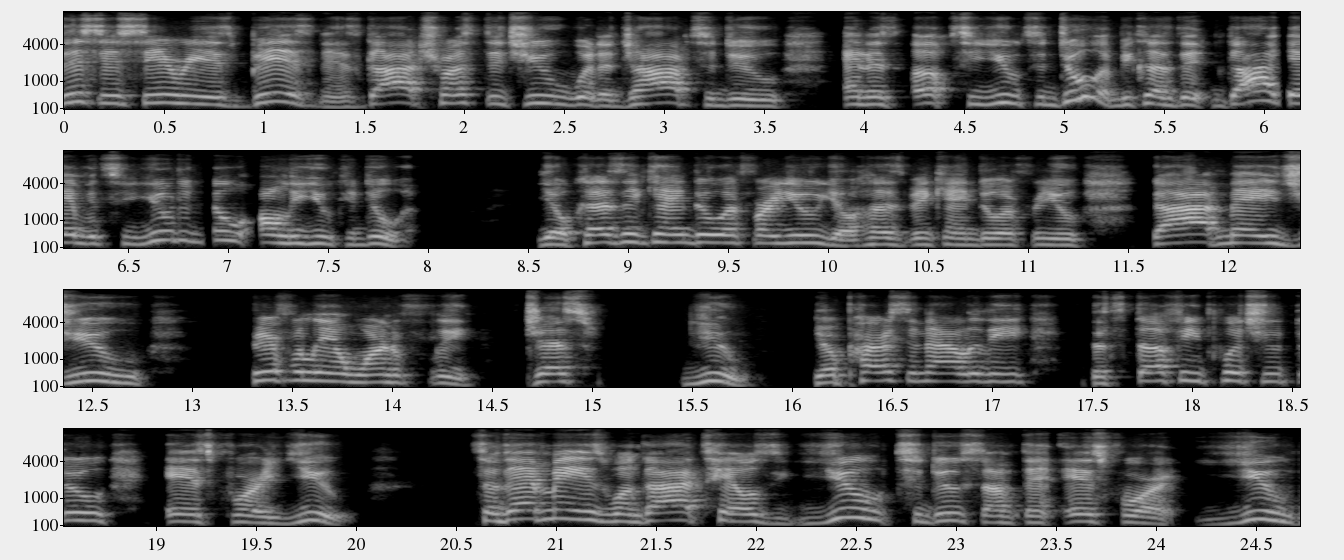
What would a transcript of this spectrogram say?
This is serious business. God trusted you with a job to do, and it's up to you to do it because it, God gave it to you to do. Only you can do it. Your cousin can't do it for you. Your husband can't do it for you. God made you fearfully and wonderfully, just you. Your personality, the stuff He put you through is for you. So that means when God tells you to do something, it's for you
